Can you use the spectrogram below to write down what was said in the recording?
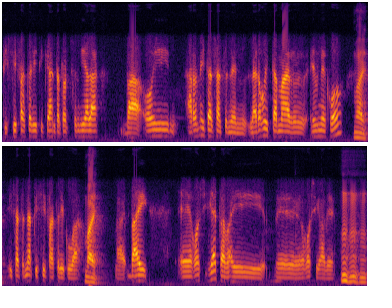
pizzi faktoritikan tatortzen diala, ba, hoi, arraneitan saltzen den, larogeita mar euneko, Bai. izaten da pizzi faktorikua. Bai. Bai, bai e, gozia eta bai e, gozi gabe. Mhm, mhm.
